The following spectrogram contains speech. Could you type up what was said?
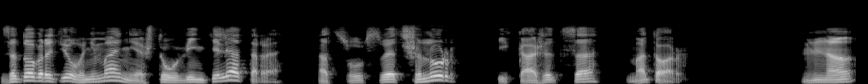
зато обратил внимание, что у вентилятора отсутствует шнур и, кажется, мотор. — Ну,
